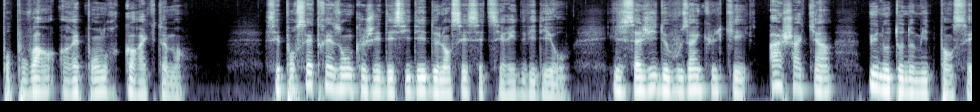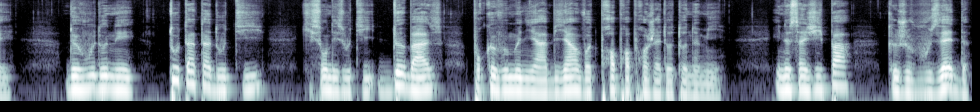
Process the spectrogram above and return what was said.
pour pouvoir répondre correctement. C'est pour cette raison que j'ai décidé de lancer cette série de vidéos. Il s'agit de vous inculquer à chacun une autonomie de pensée, de vous donner tout un tas d'outils qui sont des outils de base pour que vous meniez à bien votre propre projet d'autonomie. Il ne s'agit pas que je vous aide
